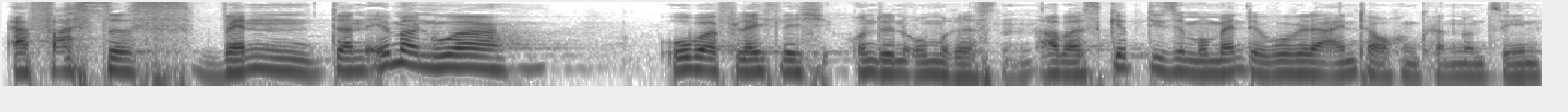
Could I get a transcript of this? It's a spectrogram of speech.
erfasst es, wenn dann immer nur oberflächlich und in Umrissen. Aber es gibt diese Momente, wo wir da eintauchen können und sehen,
